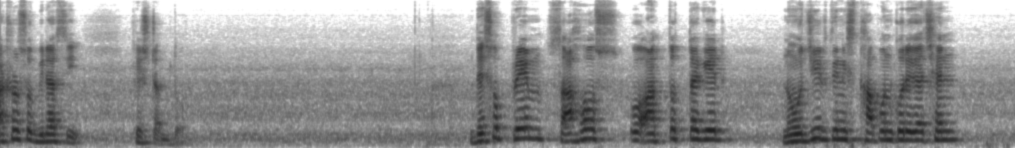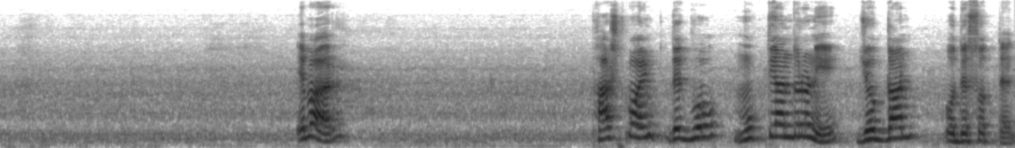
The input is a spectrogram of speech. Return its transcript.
আঠেরোশো বিরাশি খ্রিস্টাব্দ। দেশপ্রেম, সাহস ও আত্মত্যাগের নজির তিনি স্থাপন করে গেছেন। এবার ফার্স্ট পয়েন্ট দেখব মুক্তি আন্দোলনে যোগদান ও দেশত্যাগ।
